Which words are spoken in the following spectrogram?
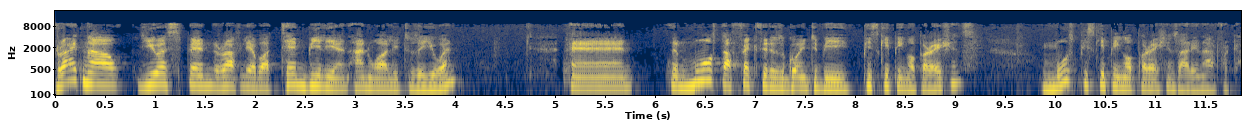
Right now, the U.S. spend roughly about 10 billion annually to the UN, and the most affected is going to be peacekeeping operations, most peacekeeping operations are in Africa.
